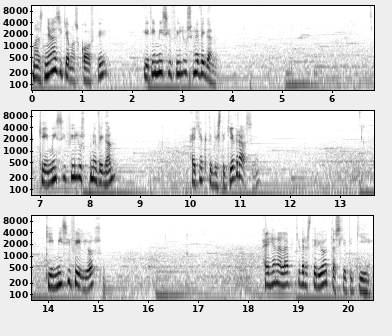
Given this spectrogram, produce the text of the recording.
Μας νοιάζει και μας κόφτει γιατί η μίση φίλους είναι vegan. Και η μίση φίλους που είναι vegan έχει ακτιβιστική δράση και η μίση φίλιος έχει αναλάβει και δραστηριότητα σχετική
